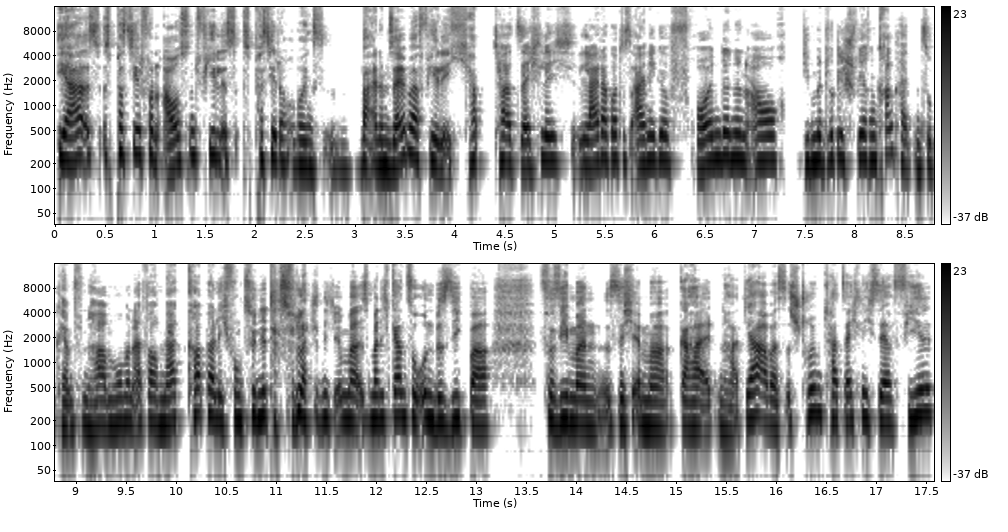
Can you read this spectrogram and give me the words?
Ja, es, es passiert von außen viel. Es, es passiert auch übrigens bei einem selber viel. Ich habe tatsächlich leider Gottes einige Freundinnen auch, die mit wirklich schweren Krankheiten zu kämpfen haben, wo man einfach merkt, körperlich funktioniert das vielleicht nicht immer, ist man nicht ganz so unbesiegbar, für wie man sich immer gehalten hat. Ja, aber es, es strömt tatsächlich sehr viel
